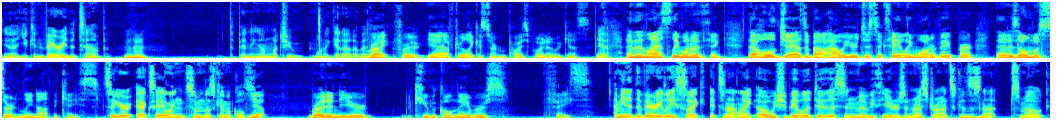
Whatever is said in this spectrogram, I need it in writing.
you, know, you can vary the temp depending on what you want to get out of it. right for yeah after like a certain price point i would guess Yeah. And then lastly, one other thing. That whole jazz about how you're just exhaling water vapor, that is almost certainly not the case. So you're exhaling some of those chemicals. Yep. Right into your cubicle neighbor's face. I mean, at the very least, like it's not like oh, we should be able to do this in movie theaters and restaurants because it's not smoke.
